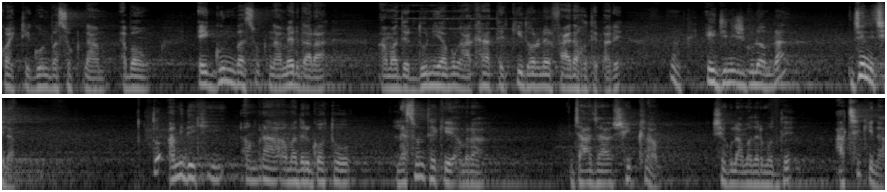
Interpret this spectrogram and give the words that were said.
কয়েকটি গুণবাচক নাম এবং এই গুণবাচক নামের দ্বারা আমাদের দুনিয়া এবং আখরাতের কী ধরনের ফায়দা হতে পারে? এই জিনিসগুলো আমরা জেনেছিলাম। তো আমি দেখি আমরা আমাদের গত লেসন থেকে আমরা যা যা শিখলাম, সেগুলো আমাদের মধ্যে আছে কি না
